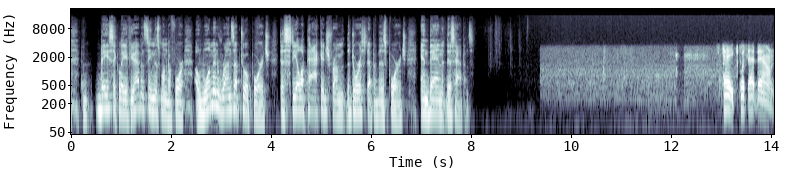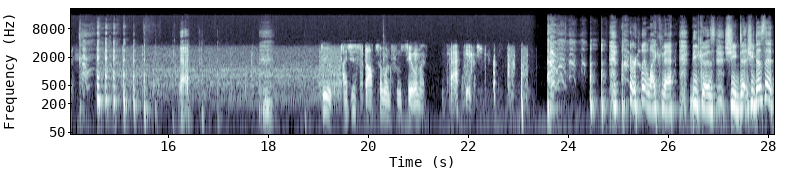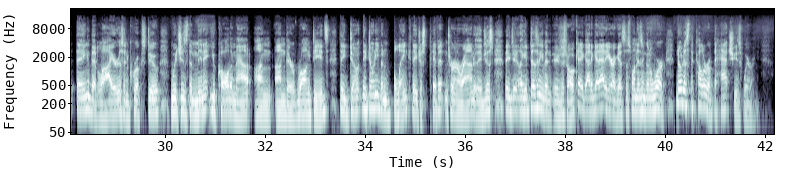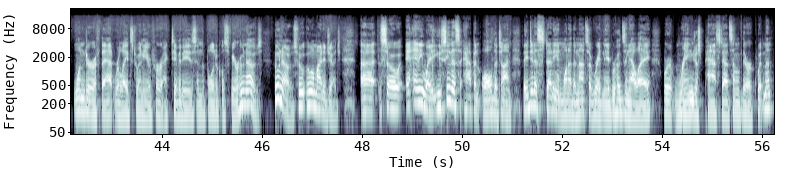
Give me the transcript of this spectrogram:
Basically, if you haven't seen this one before, a woman runs up to a porch to steal a package from the doorstep of this porch, and then this happens. Hey, put that down. Dude, I just stopped someone from stealing my package. I really like that because she do, she does that thing that liars and crooks do, which is the minute you call them out on on their wrong deeds, they don't they don't even blink. They just pivot and turn around, or they just they just, like it doesn't even. They're just okay. Got to get out of here. I guess this one isn't going to work. Notice the color of the hat she's wearing. Wonder if that relates to any of her activities in the political sphere. Who knows? Who knows? Who, who am I to judge? Uh, so, anyway, you see this happen all the time. They did a study in one of the not so great neighborhoods in LA where Ring just passed out some of their equipment.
